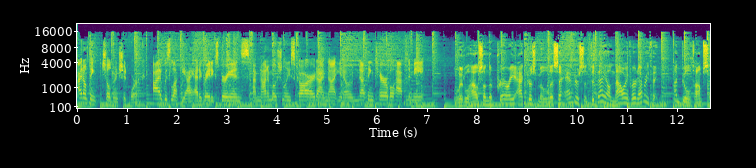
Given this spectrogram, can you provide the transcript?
I don't think children should work. I was lucky. I had a great experience. I'm not emotionally scarred. I'm not, you know, nothing terrible happened to me. Little House on the Prairie actress Melissa Anderson today on Now I've Heard Everything. I'm Bill Thompson.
